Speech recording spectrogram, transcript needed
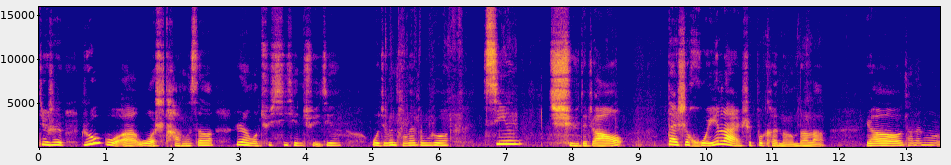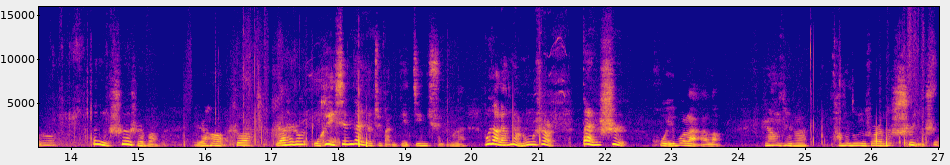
就是如果我是唐僧，让我去西天取经，我就跟唐三藏说，经取得着，但是回来是不可能的了。然后唐三藏说：“那你试试吧。”然后说，然后他说：“我可以现在就去把那金取出来，不到两秒钟的事儿，但是回不来了。”然后这个唐三藏就说让他试一试，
